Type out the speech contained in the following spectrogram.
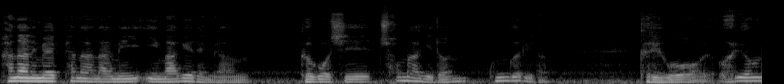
하나님의 편안함이 임하게 되면 그곳이 초막이든 궁궐이든 그리고 어려운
